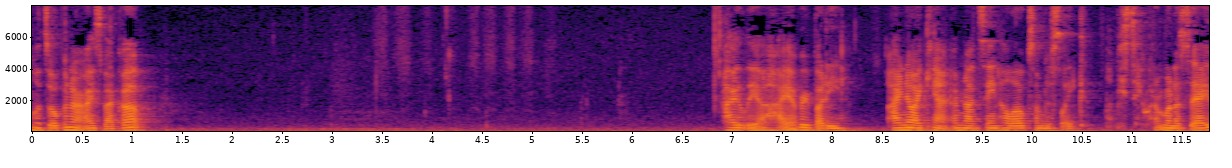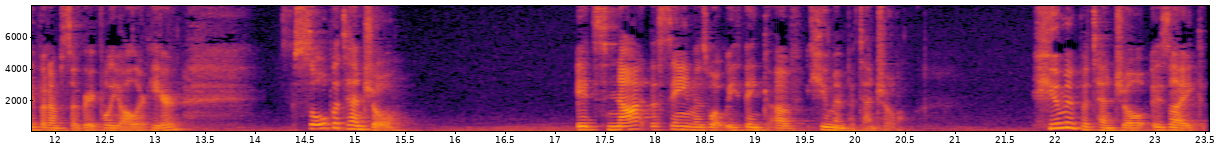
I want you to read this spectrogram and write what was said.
Let's open our eyes back up. Hi, Leah. Hi, everybody. I know I can't, I'm not saying hello because I'm just like, let me say what I'm going to say, but I'm so grateful y'all are here. Soul potential, it's not the same as what we think of human potential. Human potential is like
